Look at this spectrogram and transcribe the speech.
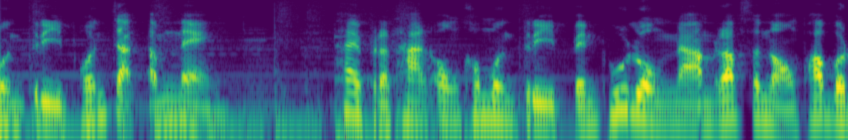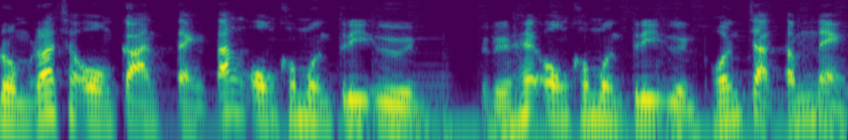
มนตรีพ้นจากตำแหน่ง ให้ประธานองคมนตรีเป็นผู้ลงนามรับสนองพระบรมราชโองการแต่งตั้งองคมนตรีอื่น หรือให้องคมนตรีอื่นพ้นจากตำแหน่ง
